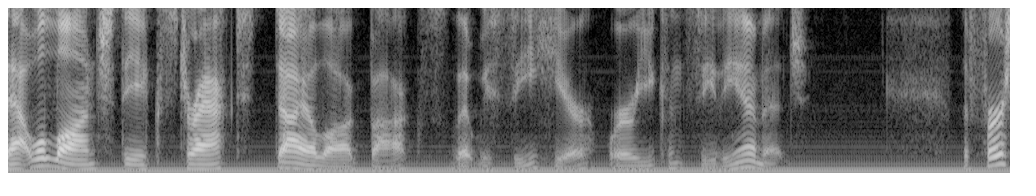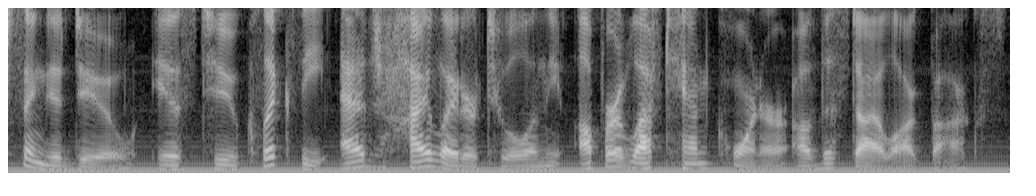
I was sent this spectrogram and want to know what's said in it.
That will launch the Extract dialog box that we see here where you can see the image. The first thing to do is to click the Edge Highlighter tool in the upper left hand corner of this dialog box.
